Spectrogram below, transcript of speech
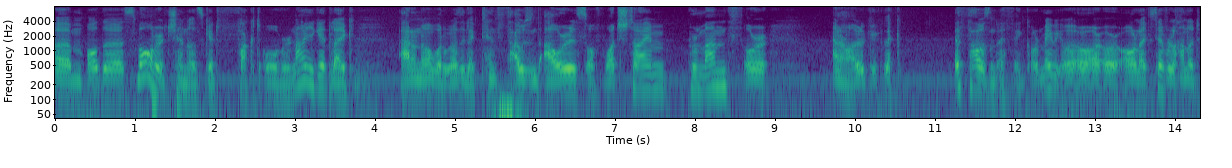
um, all the smaller channels get fucked over. Now you get like, I don't know, what was it, like 10,000 hours of watch time per month, or I don't know, like, like a thousand, I think, or maybe or, or, or, or like several hundred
